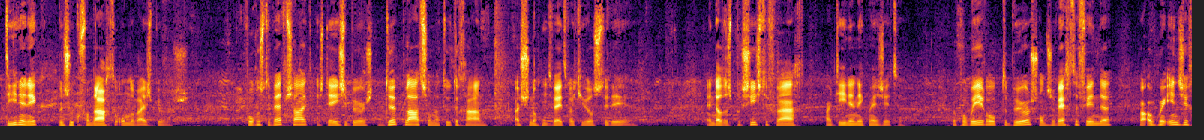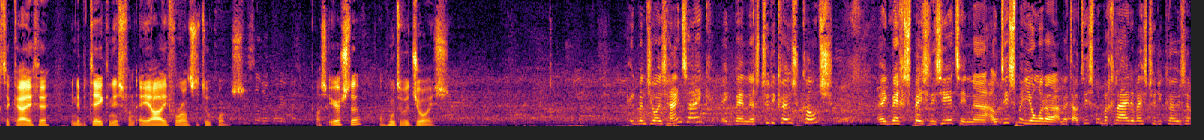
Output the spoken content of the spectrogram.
Dean en ik bezoeken vandaag de onderwijsbeurs. Volgens de website is deze beurs dé plaats om naartoe te gaan als je nog niet weet wat je wil studeren. En dat is precies de vraag waar Dean en ik mee zitten. We proberen op de beurs onze weg te vinden, maar ook meer inzicht te krijgen in de betekenis van AI voor onze toekomst. Als eerste ontmoeten we Joyce. Ik ben Joyce Heinsijk, ik ben eh, studiekeuzecoach. Eh, Ik ben gespecialiseerd in eh, autisme, jongeren met autisme begeleiden bij studiekeuze.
